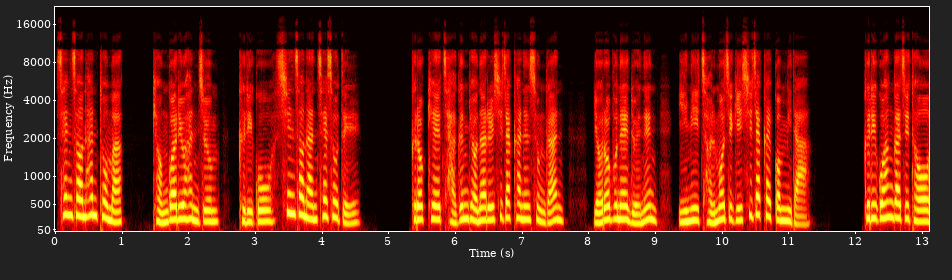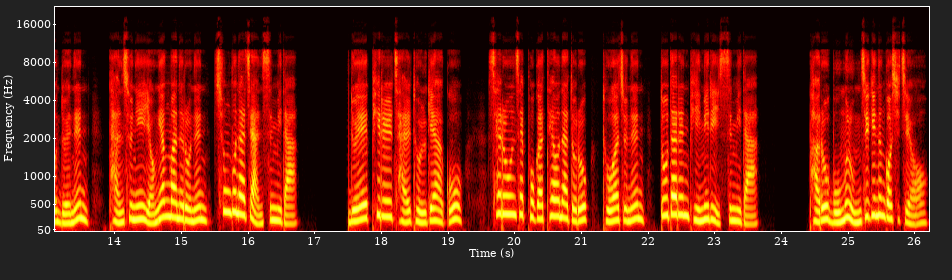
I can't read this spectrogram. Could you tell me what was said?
생선 한 토막, 견과류 한 줌, 그리고 신선한 채소들. 그렇게 작은 변화를 시작하는 순간 여러분의 뇌는 이미 젊어지기 시작할 겁니다. 그리고 한 가지 더 뇌는 단순히 영양만으로는 충분하지 않습니다. 뇌의 피를 잘 돌게 하고 새로운 세포가 태어나도록 도와주는 또 다른 비밀이 있습니다. 바로 몸을 움직이는 것이지요.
